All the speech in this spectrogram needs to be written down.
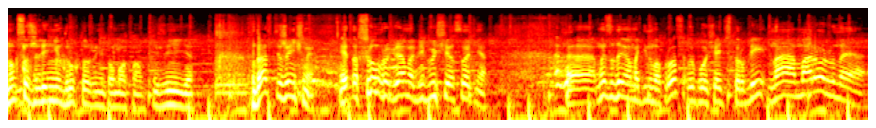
Ну, к сожалению, друг тоже не помог вам. Извините. Здравствуйте, женщины. Это шоу-программа «Бегущая сотня». Э, Мы задаем один вопрос, вы получаете 100 рублей на мороженое.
